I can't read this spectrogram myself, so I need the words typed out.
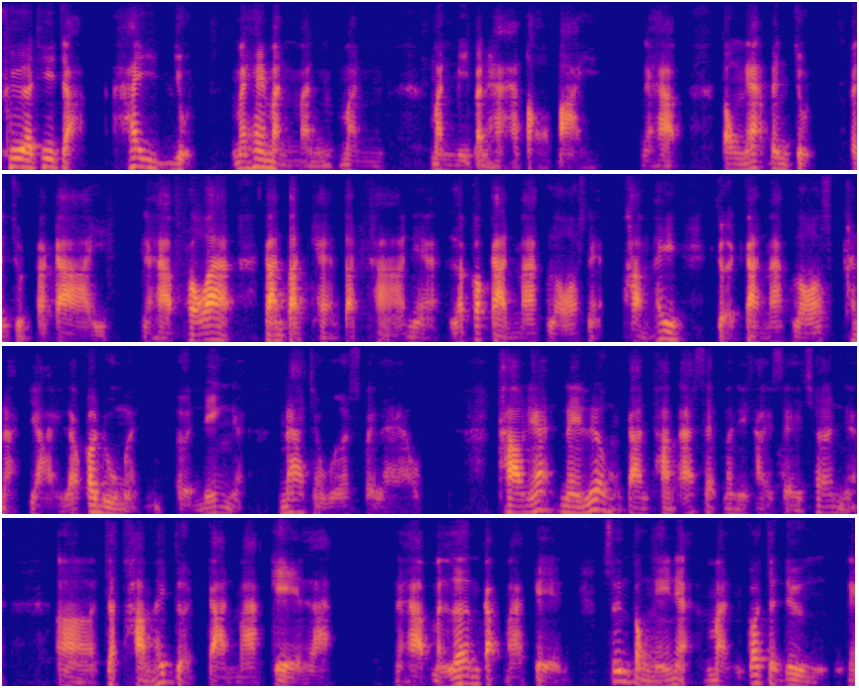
เพื่อที่จะให้หยุดไม่ให้มันมันมัน มันมีปัญหาต่อไปนะครับ ตรงนี้เป็นจุดเป็นจุดประกายนะครับ เพราะว่าการตัดแขนตัดขาเนี่ยแล้วก็การมาร์กลอสเนี่ยทำให้เกิดการมาร์กลอสขนาดใหญ่ แล้วก็ดูเหมือนเออร์เน็งเนี่ยน่าจะเวิร์สไปแล้ว คราวนี้ในเรื่องของการทำ asset monetization เนี่ยอ่าจะทำให้เกิดการมาเกณละนะครับมันเริ่มกลับมาเกณฑ์ ซึ่งตรงนี้เนี่ยมันก็จะดึงใน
